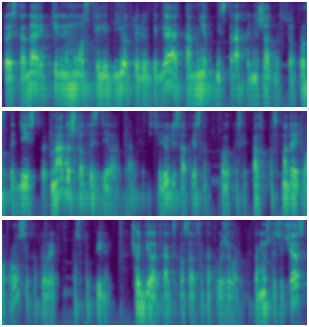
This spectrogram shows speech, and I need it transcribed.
то есть когда рептильный мозг или бьет, или убегает, там нет ни страха, ни жадности, он просто действует. Надо что-то сделать, да, то есть люди, соответственно, вот если посмотреть вопросы, которые поступили, что делать, как спасаться, как выживать, потому что сейчас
